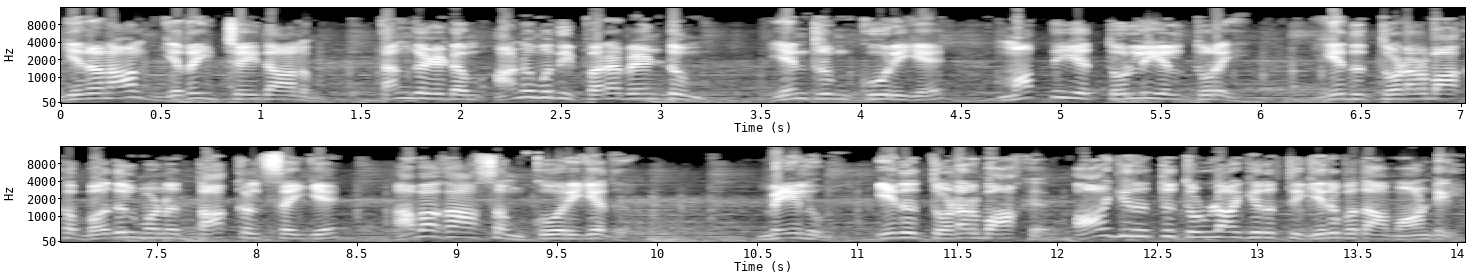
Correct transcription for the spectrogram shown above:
இதனால் எதை செய்தாலும் தங்களிடம் அனுமதி பெற வேண்டும் என்றும் கூறிய மத்திய தொல்லியல் துறை இது தொடர்பாக பதில் மனு தாக்கல் செய்ய அவகாசம் கோரியது. மேலும் இது தொடர்பாக ஆயிரத்து தொள்ளாயிரத்து இருபதாம் ஆண்டில்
